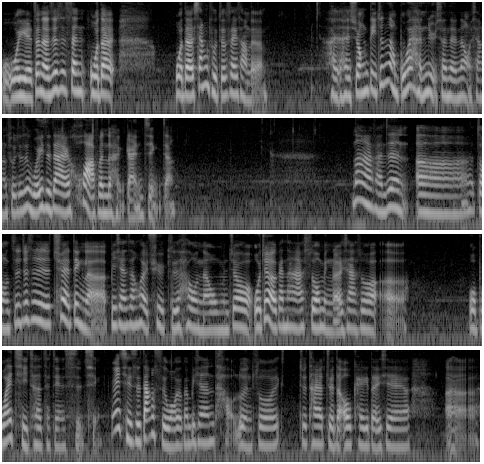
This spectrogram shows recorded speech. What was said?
我我也真的就是生我的我的相处就非常的很很兄弟，就那种不会很女生的那种相处，就是我一直在划分的很干净这样。那反正呃，总之就是确定了 B 先生会去之后呢，我们就我就有跟他说明了一下说，说呃，我不会骑车这件事情，因为其实当时我有跟 B 先生讨论说，就他觉得 OK 的一些。呃，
